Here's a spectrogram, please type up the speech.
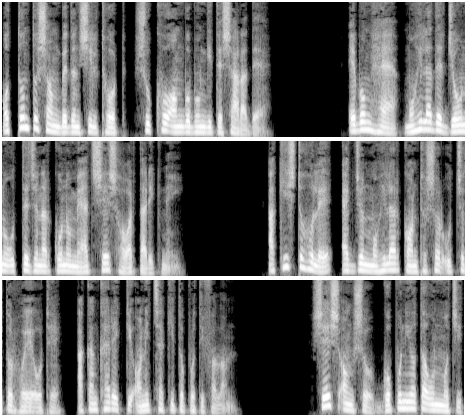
অত্যন্ত সংবেদনশীল ঠোঁট সূক্ষ্ম অঙ্গভঙ্গিতে সাড়া দেয়। এবং হ্যাঁ মহিলাদের যৌন উত্তেজনার কোনো ম্যাচ শেষ হওয়ার তারিখ নেই। আকৃষ্ট হলে একজন মহিলার কণ্ঠস্বর উচ্চতর হয়ে ওঠে, আকাঙ্ক্ষার একটি অনিচ্ছাকৃত প্রতিফলন। শেষ অংশ, গোপনীয়তা উন্মোচিত।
